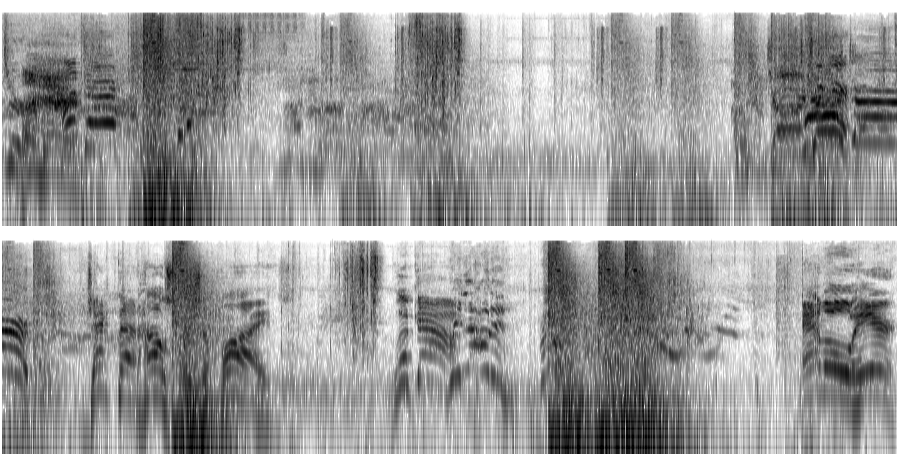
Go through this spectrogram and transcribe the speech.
Hunter! Under! Hunter! Charger! Check that house for supplies! Look out! Reloading! Ammo here!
